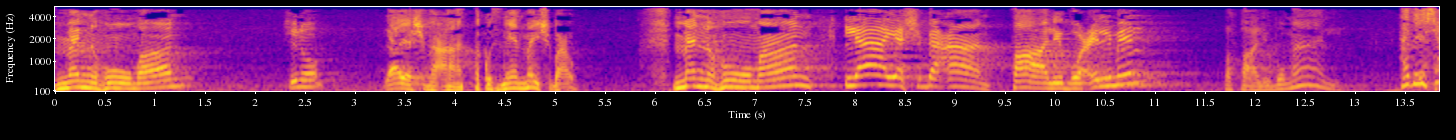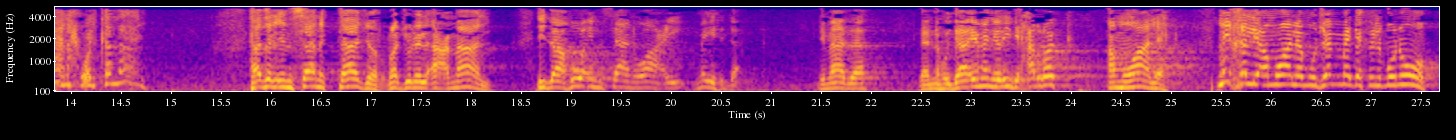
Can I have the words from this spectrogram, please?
منهومان. شنو؟ لا يشبعان. أكو اثنين ما يشبعوا. منهومان لا يشبعان. طالب علم وطالب مال. هذا يسعى نحو الكمال. هذا الإنسان التاجر رجل الأعمال. إذا هو إنسان واعي ما يهدأ. لماذا؟ لأنه دائما يريد يحرك أمواله. ما يخلي أمواله مجمدة في البنوك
